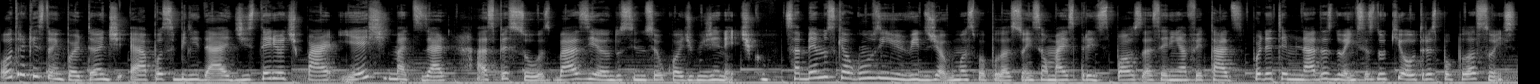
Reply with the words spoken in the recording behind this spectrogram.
Outra questão importante é a possibilidade de estereotipar e estigmatizar as pessoas baseando-se no seu código genético. Sabemos que alguns indivíduos de algumas populações são mais predispostos a serem afetados por determinadas doenças do que outras populações.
